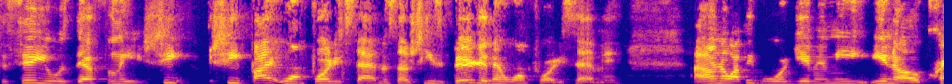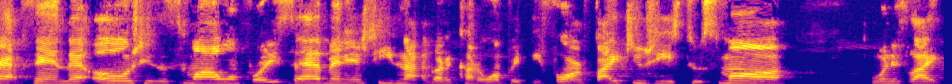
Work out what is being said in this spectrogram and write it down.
Cecilia was definitely she she fight 147, so she's bigger than 147. I don't know why people were giving me, you know, crap saying that, oh, she's a small 147 and she's not going to come to 154 and fight you. She's too small. When it's like,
